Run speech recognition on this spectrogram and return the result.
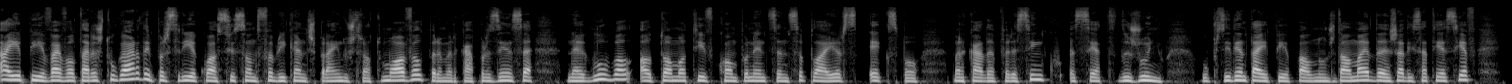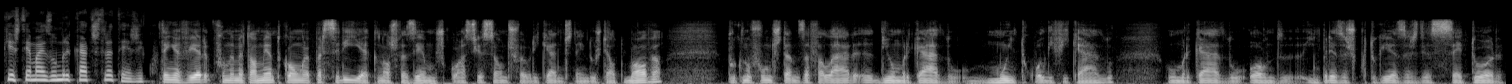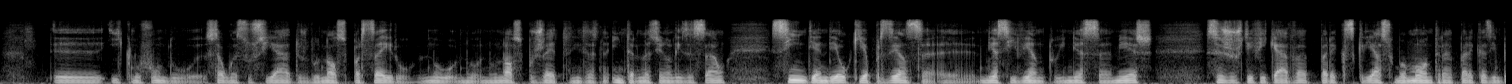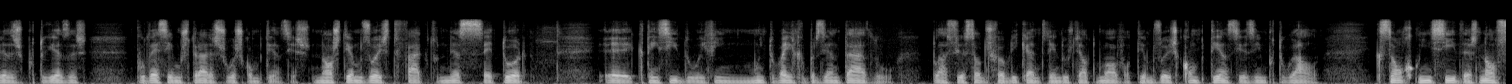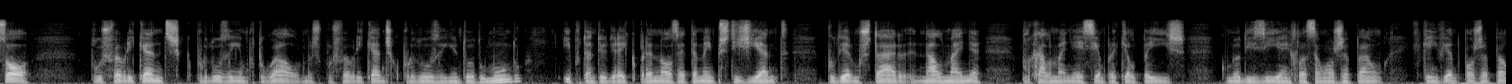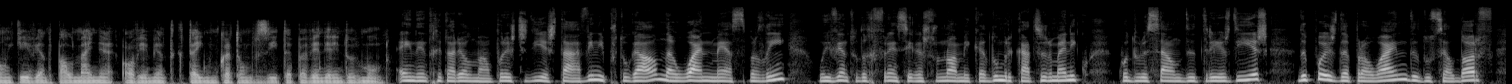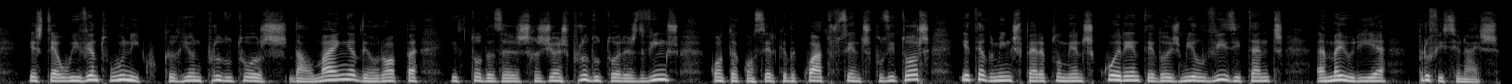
A AEP vai voltar a Stuttgart em parceria com a Associação de Fabricantes para a Indústria Automóvel para marcar presença na Global Automotive Components and Suppliers Expo, marcada para 5 a 7 de junho. O presidente da AEP, Paulo Nunes de Almeida, já disse à TSF que este é mais um mercado estratégico. Tem a ver fundamentalmente com a parceria que nós fazemos com a Associação dos Fabricantes da Indústria Automóvel, porque no fundo estamos a falar de um mercado muito qualificado, um mercado onde empresas portuguesas desse setor eh, e que no fundo são associados do nosso parceiro no, no, no, nosso projeto de internacionalização, se entendeu que a presença eh, nesse evento e nesse mês se justificava para que se criasse uma montra para que as empresas portuguesas pudessem mostrar as suas competências. Nós temos hoje, de facto, nesse setor eh, que tem sido, enfim, muito bem representado pela Associação dos Fabricantes da Indústria Automóvel, temos hoje competências em Portugal que são reconhecidas não só pelos fabricantes que produzem em Portugal, mas pelos fabricantes que produzem em todo o mundo, e portanto eu direi que para nós é também prestigiante podermos estar na Alemanha, porque a Alemanha é sempre aquele país, como eu dizia em relação ao Japão, quem vende para o Japão e quem vende para a Alemanha, obviamente que tem um cartão de visita para vender em todo o mundo. Ainda em território alemão, por estes dias está a Vini Portugal, na Wine Mess Berlim, o evento de referência gastronómica do mercado germânico, com a duração de três dias, depois da Pro Wine de Düsseldorf este é o evento único que reúne produtores da Alemanha, da Europa e de todas as regiões produtoras de vinhos. Conta com cerca de 400 expositores e até domingo espera pelo menos 42 mil visitantes, a maioria profissionais.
